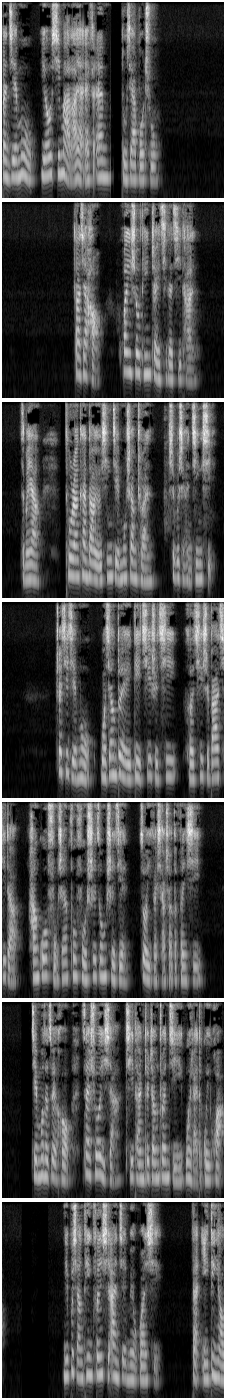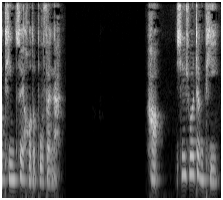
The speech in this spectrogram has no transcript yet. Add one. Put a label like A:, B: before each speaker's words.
A: 本节目由喜马拉雅 FM 独家播出。大家好，欢迎收听这一期的奇谈。怎么样？突然看到有新节目上传，是不是很惊喜？这期节目我将对第七十七和七十八期的韩国釜山夫妇失踪事件做一个小小的分析。节目的最后再说一下奇谈这张专辑未来的规划。你不想听分析案件没有关系，但一定要听最后的部分呐。好，先说正题。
